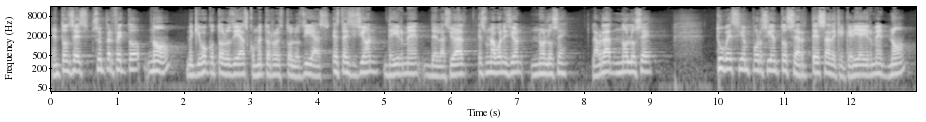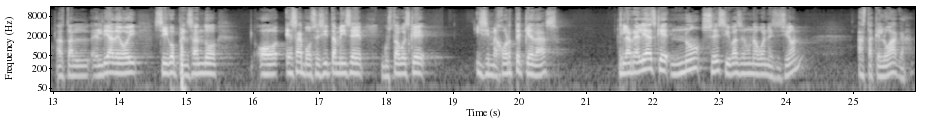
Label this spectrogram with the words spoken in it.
Entonces, ¿soy perfecto? No, me equivoco todos los días, cometo errores todos los días. Esta decisión de irme de la ciudad es una buena decisión, no lo sé. La verdad, no lo sé. ¿Tuve 100% certeza de que quería irme? No. Hasta el, día de hoy sigo pensando, o esa vocecita me dice, Gustavo, es que, ¿y si mejor te quedas? Y la realidad es que no sé si va a ser una buena decisión hasta que lo haga.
